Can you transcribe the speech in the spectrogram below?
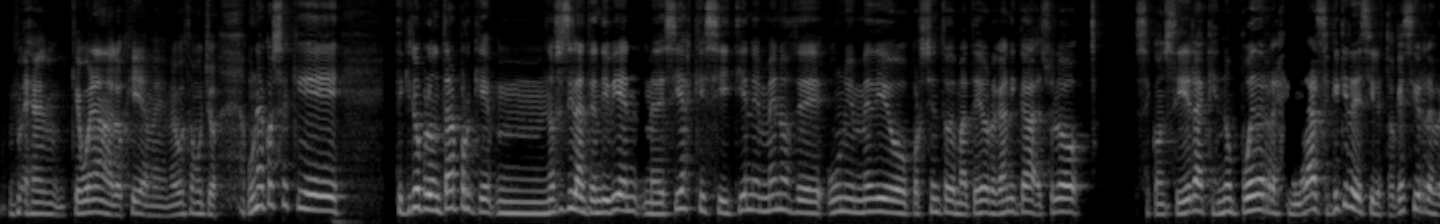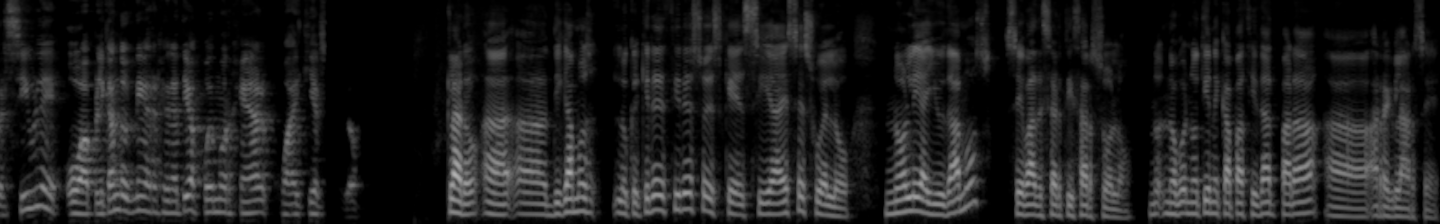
Qué buena analogía, me, gusta mucho. Una cosa que te quiero preguntar porque mm, no sé si la entendí bien, me decías que si tiene menos de 1,5% de materia orgánica, el suelo se considera que no puede regenerarse. ¿Qué quiere decir esto? ¿Que es irreversible o aplicando técnicas regenerativas podemos regenerar cualquier suelo? Claro, ah, ah, digamos, lo que quiere decir eso es que si a ese suelo no le ayudamos, se va a desertizar solo. No, tiene capacidad para ah, arreglarse.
